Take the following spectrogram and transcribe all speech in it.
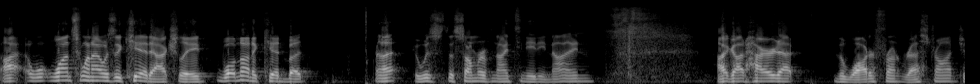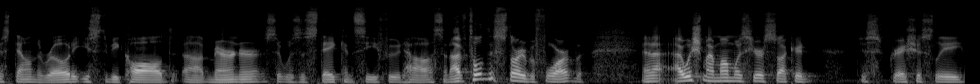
Uh, w- once when I was a kid, actually. Well, not a kid, but uh, it was the summer of 1989. I got hired at the waterfront restaurant just down the road. It used to be called uh, Mariners. It was a steak and seafood house. And I've told this story before, but, and I, I wish my mom was here so I could just graciously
